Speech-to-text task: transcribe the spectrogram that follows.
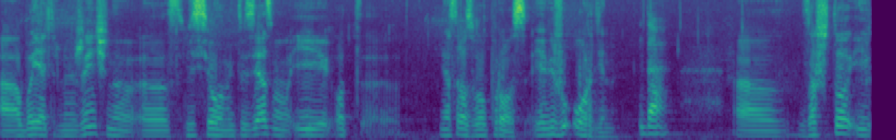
а, обаятельную женщину э, с веселым энтузиазмом. И вот э, у меня сразу вопрос. Я вижу орден. Да. А, за что и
